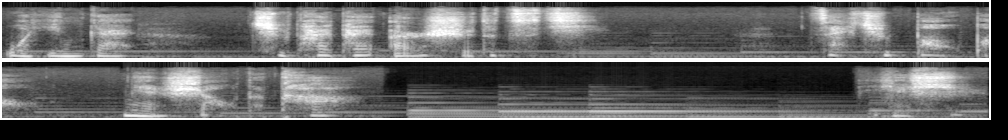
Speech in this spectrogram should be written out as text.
我应该去拍拍儿时的自己，再去抱抱年少的他。也许。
